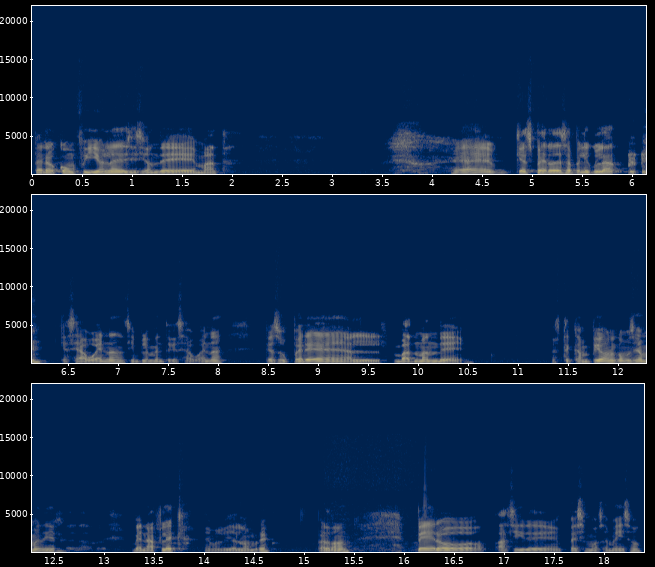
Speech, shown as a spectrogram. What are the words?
pero confío en la decisión de Matt. Eh, ¿Qué espero de esa película? que sea buena, simplemente que sea buena, que supere al Batman de este campeón, ¿cómo se llama? Ben Affleck, se me olvidó el nombre, perdón, pero así de pésimo se me hizo.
